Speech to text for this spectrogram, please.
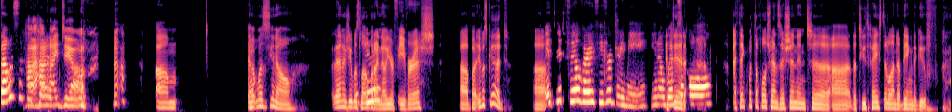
That was such a How how did I do? Um, it was, you know, the energy was It low, but I know you're feverish. Uh, but it was good. Uh, It did feel very fever dreamy, you know, whimsical. I think with the whole transition into uh the toothpaste, it'll end up being the goof.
